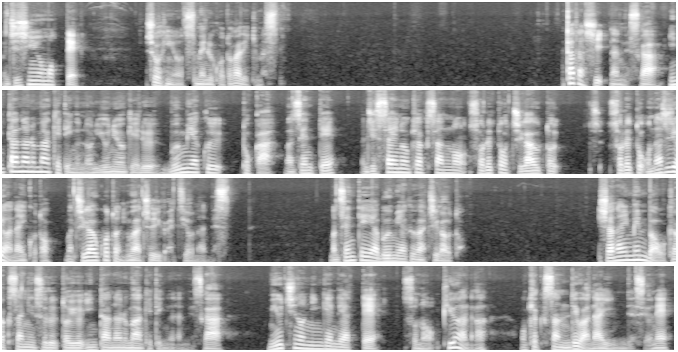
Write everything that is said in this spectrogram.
自信を持って商品を進めることができます。ただしなんですが、インターナルマーケティングの利用における文脈とか前提、実際のお客さんのそれと違うとそれと同じではないこと、まあ、違うことには注意が必要なんです。まあ、前提や文脈が違うと。社内メンバーをお客さんにするというインターナルマーケティングなんですが、身内の人間であって、そのピュアなお客さんではないんですよね。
